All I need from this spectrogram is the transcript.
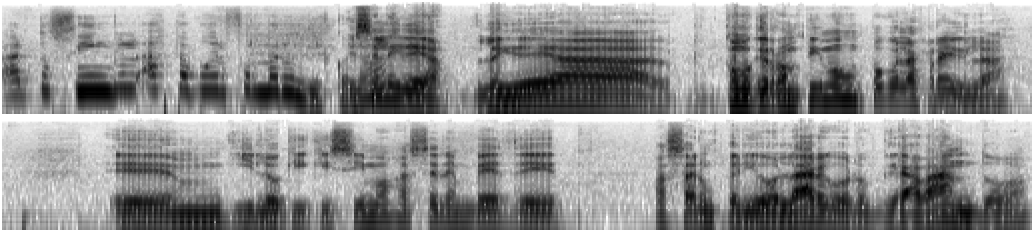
hartos singles hasta poder formar un disco, ¿no? Esa es la idea. La idea, como que rompimos un poco las reglas eh, y lo que quisimos hacer en vez de pasar un periodo largo grabando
